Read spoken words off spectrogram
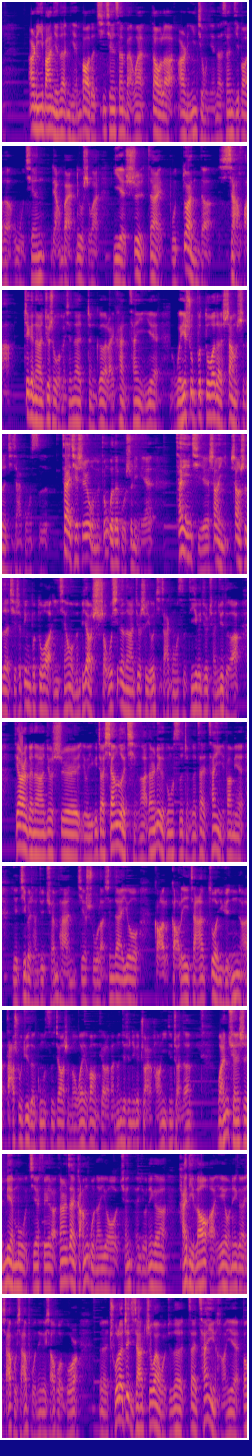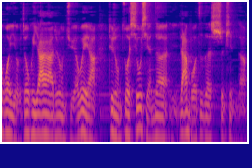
二零一八年的年报的七千三百万，到了二零一九年的三季报的五千两百六十万，也是在不断的下滑。这个呢，就是我们现在整个来看餐饮业为数不多的上市的几家公司。在其实我们中国的股市里面，餐饮企业上上市的其实并不多。以前我们比较熟悉的呢，就是有几家公司，第一个就是全聚德，第二个呢就是有一个叫湘鄂情啊，但是那个公司整个在餐饮方面也基本上就全盘皆输了。现在又搞搞了一家做云啊大数据的公司，叫什么我也忘掉了，反正就是那个转行已经转的完全是面目皆非了。当然，在港股呢，有全有那个海底捞啊，也有那个呷哺呷哺那个小火锅。呃，除了这几家之外，我觉得在餐饮行业，包括有周黑鸭啊这种绝味啊，这种做休闲的鸭脖子的食品的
